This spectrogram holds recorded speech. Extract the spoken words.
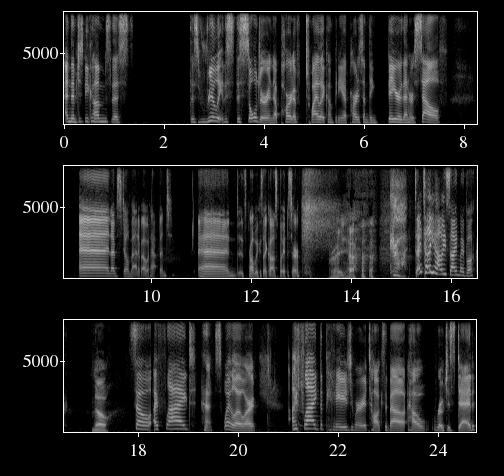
and then just becomes this this really this this soldier and a part of Twilight Company, a part of something bigger than herself. And I'm still mad about what happened. And it's probably because I cosplayed as her. Right? Yeah. God, did I tell you how he signed my book? no. So I flagged, spoiler alert, I flagged the page where it talks about how Roach is dead.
